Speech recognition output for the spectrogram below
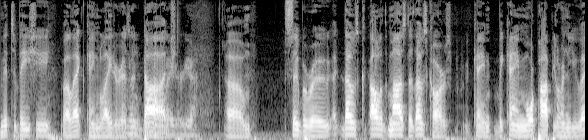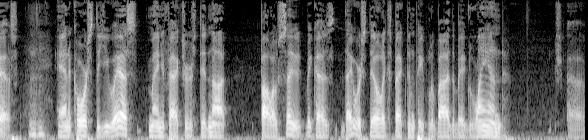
Mitsubishi, well, that came later as a little Dodge, later, yeah. um, Subaru, those all of the Mazda, those cars came became more popular in the U.S. Mm-hmm. And of course, the U.S. manufacturers did not follow suit because they were still expecting people to buy the big land uh,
